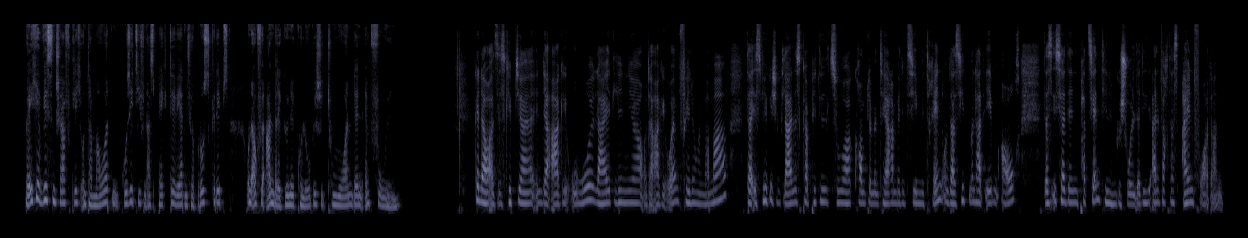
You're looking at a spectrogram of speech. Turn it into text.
Welche wissenschaftlich untermauerten positiven Aspekte werden für Brustkrebs und auch für andere gynäkologische Tumoren denn empfohlen? Genau, also es gibt ja in der AGO-Leitlinie oder AGO-Empfehlungen Mama, da ist wirklich ein kleines Kapitel zur komplementären Medizin mit drin. Und da sieht man halt eben auch, das ist ja den Patientinnen geschuldet, die einfach das einfordern.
